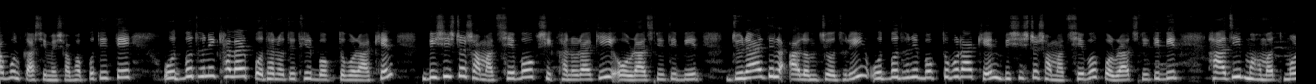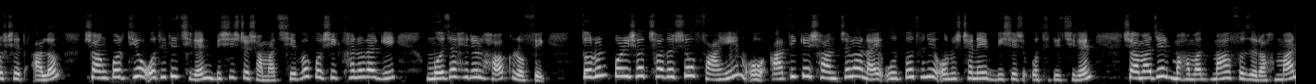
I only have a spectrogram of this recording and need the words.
আবুল কাশিমের সভাপতিত্বে উদ্বোধনী খেলার প্রধান অতিথির বক্তব্য রাখেন বিশিষ্ট সমাজসেবক, শিক্ষানুরাগী ও রাজনীতিবিদ জুনায়েদুল আলম চৌধুরী। উদ্বোধনী বক্তব্য রাখেন বিশিষ্ট সমাজসেবক ও রাজনীতিবিদ হাজি মোহাম্মদ মোর্শেদ আলম। সংবর্ধীয় অতিথি ছিলেন বিশিষ্ট সমাজসেবক ও শিক্ষানুরাগী মোজাহিরুল হক রফিক। তরুণ পরিষদ সদস্য ফাহিম ও আতিকের সঞ্চালনায় উদ্বোধনী অনুষ্ঠানে বিশেষ অতিথি ছিলেন সমাজের মোহাম্মদ মাহফুজুর রহমান,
